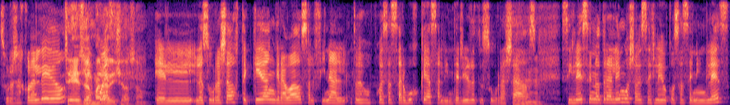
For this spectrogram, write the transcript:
subrayas con el dedo. Sí, eso es maravilloso. el- los subrayados te quedan grabados al final. Entonces vos puedes hacer búsquedas al interior de tus subrayados. Si lees en otra lengua, yo a veces leo cosas en inglés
